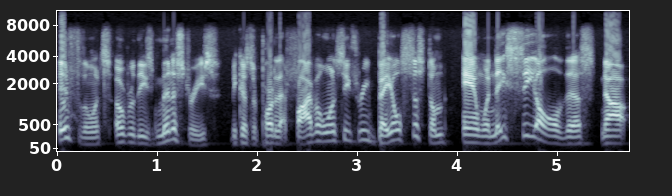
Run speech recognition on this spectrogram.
influence over these ministries because they're part of that 501c3 Baal system. And when they see all of this, now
